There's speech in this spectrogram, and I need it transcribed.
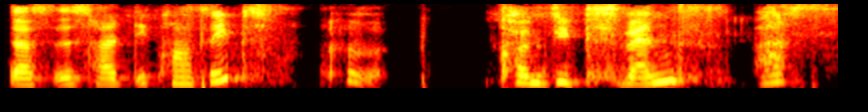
Das ist halt die Konsequenz. Konsequenz. Was?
